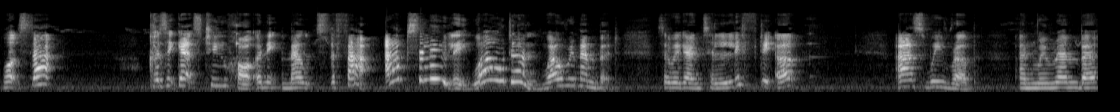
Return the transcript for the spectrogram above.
What's that? Because it gets too hot and it melts the fat. Absolutely, well done, well remembered. So we're going to lift it up as we rub. And remember,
